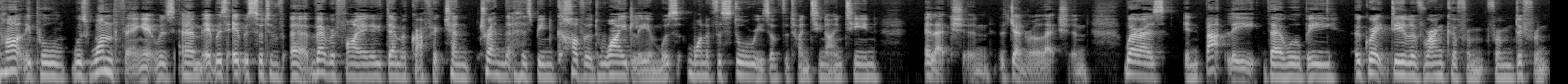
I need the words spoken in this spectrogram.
Hartlepool was one thing. It was um, it was it was sort of uh, verifying a demographic trend, trend that has been covered widely and was one of the stories of the 2019 election, the general election. Whereas in Batley, there will be a great deal of rancor from from different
